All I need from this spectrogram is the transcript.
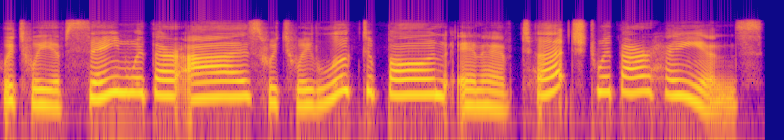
which we have seen with our eyes, which we looked upon and have touched with our hands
